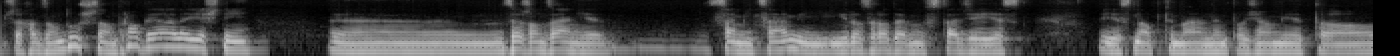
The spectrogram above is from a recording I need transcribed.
przechodzą dłuższą drogę, ale jeśli e, zarządzanie samicami i rozrodem w stadzie jest jest na optymalnym poziomie, to,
